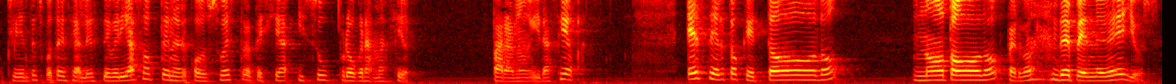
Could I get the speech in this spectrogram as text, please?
o clientes potenciales deberías obtener con su estrategia y su programación, para no ir a ciegas. Es cierto que todo, no todo, perdón, depende de ellos.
